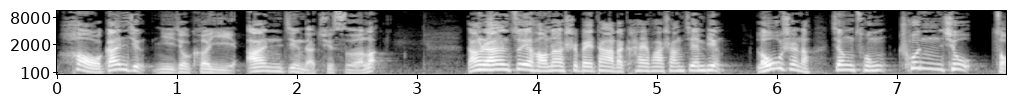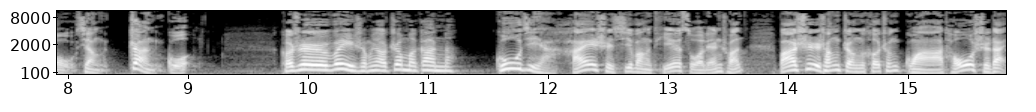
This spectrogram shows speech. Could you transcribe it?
耗干净，你就可以安静的去死了。当然，最好呢是被大的开发商兼并，楼市呢将从春秋走向战国。可是为什么要这么干呢？估计啊，还是希望铁锁连船，把市场整合成寡头时代，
